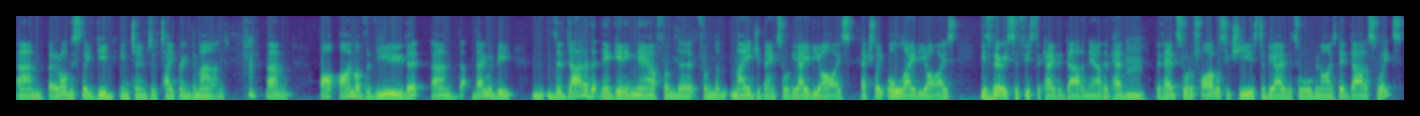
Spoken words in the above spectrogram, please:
um, but it obviously did in terms of tapering demand. Hmm. um, I, am of the view that um, th- they would be the data that they're getting now from the from the major banks or the ADIs, actually all ADIs, is very sophisticated data now. They've had mm. they've had sort of five or six years to be able to organise their data suites,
